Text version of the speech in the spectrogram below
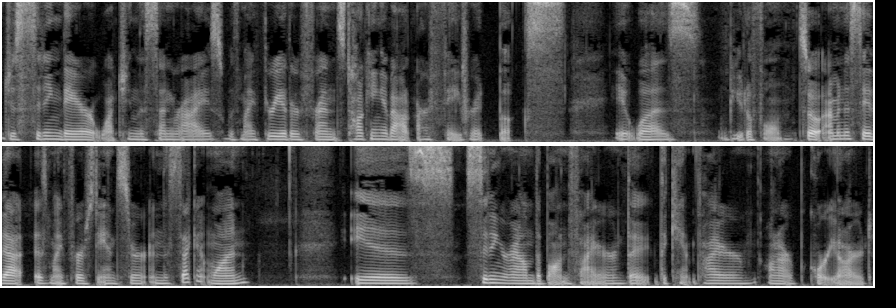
Just sitting there watching the sunrise with my three other friends talking about our favorite books. It was beautiful. So I'm going to say that as my first answer. And the second one is sitting around the bonfire, the, the campfire on our courtyard,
